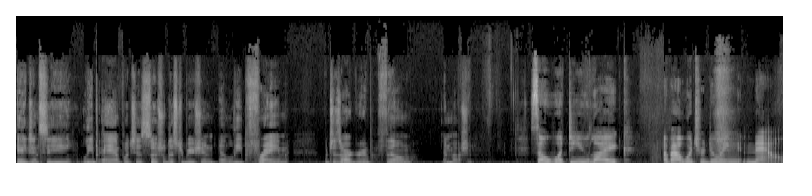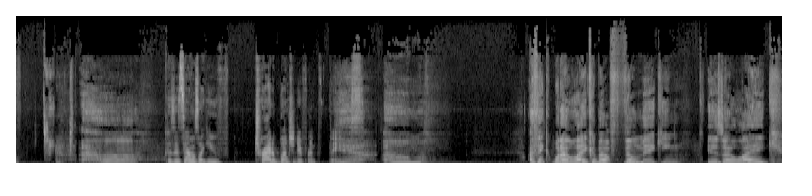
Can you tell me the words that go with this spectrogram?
Agency, Leap Amp, which is social distribution, and Leap Frame, which is our group, film and motion. so what do you like about what you're doing now? Uh. Because it sounds like you've tried a bunch of different things. Yeah. Um, I think what I like about filmmaking is I like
